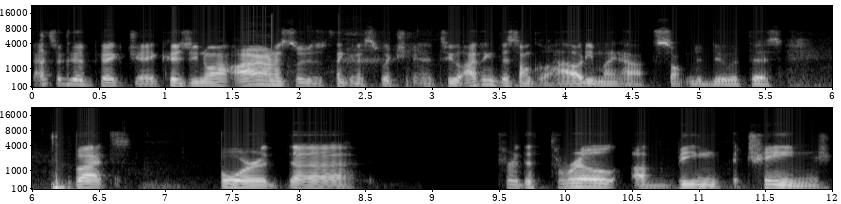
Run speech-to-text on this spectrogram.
that's a good pick, Jay. Because you know, I honestly was thinking of switching it too. I think this Uncle Howdy might have something to do with this, but for the for the thrill of being a change,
